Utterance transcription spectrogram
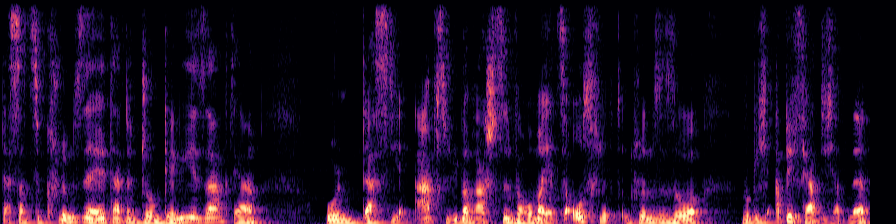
dass er zu Crimson hält, hatte Joe Gelly gesagt, ja. Und dass die absolut überrascht sind, warum er jetzt so ausflippt und Crimson so wirklich abgefertigt hat, ne?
